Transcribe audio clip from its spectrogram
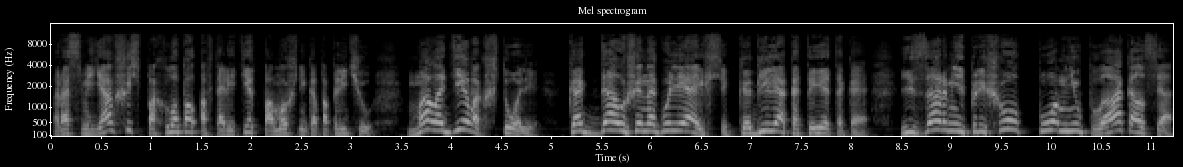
рассмеявшись, похлопал авторитет помощника по плечу. Мало девок, что ли? Когда уже нагуляешься, кобеляка ты этакая? Из армии пришел, помню, плакался.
